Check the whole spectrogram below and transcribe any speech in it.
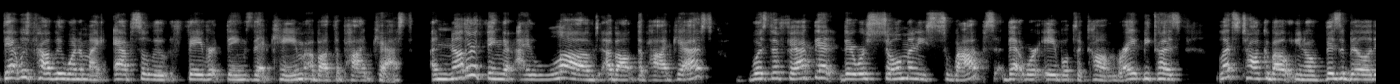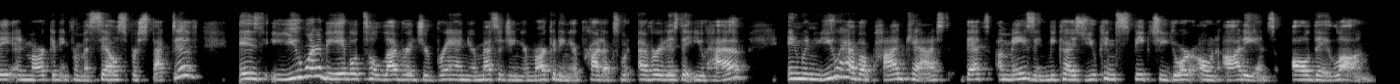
that was probably one of my absolute favorite things that came about the podcast. Another thing that I loved about the podcast was the fact that there were so many swaps that were able to come, right? Because let's talk about you know visibility and marketing from a sales perspective. Is you want to be able to leverage your brand your messaging your marketing your products whatever it is that you have. And when you have a podcast that's amazing because you can speak to your own audience all day long.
